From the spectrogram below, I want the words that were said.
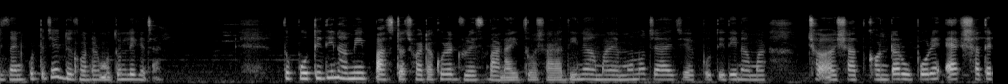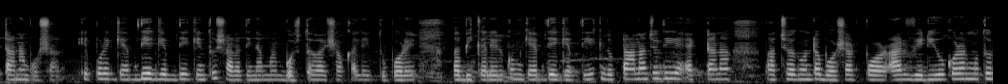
ডিজাইন করতে চাই, দুই ঘণ্টার মতন লেগে যায়। তো প্রতিদিন আমি পাঁচটা, ছয়টা করে ড্রেস বানাই, তো সারাদিনে আমার এমনও যায় যে, প্রতিদিন আমার ছয় সাত ঘণ্টার উপরে একসাথে টানা বসা। এরপরে গ্যাপ দিয়ে গ্যাপ দিয়ে কিন্তু সারাদিন আমার বসতে হয় সকালে, দুপুরে বা বিকালে, এরকম গ্যাপ দিয়ে গ্যাপ দিয়ে। কিন্তু টানা যদি এক টানা পাঁচ ছয় ঘণ্টা বসার পর আর ভিডিও করার মতন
